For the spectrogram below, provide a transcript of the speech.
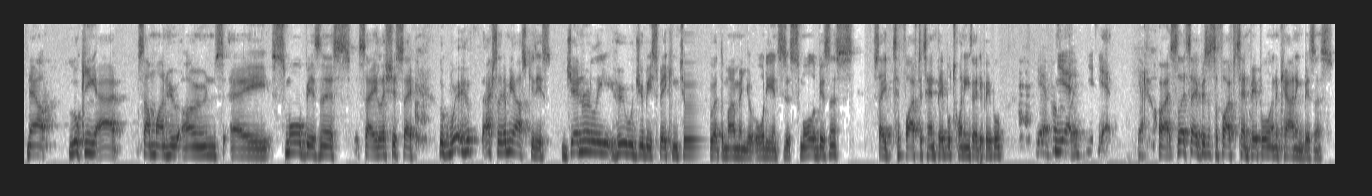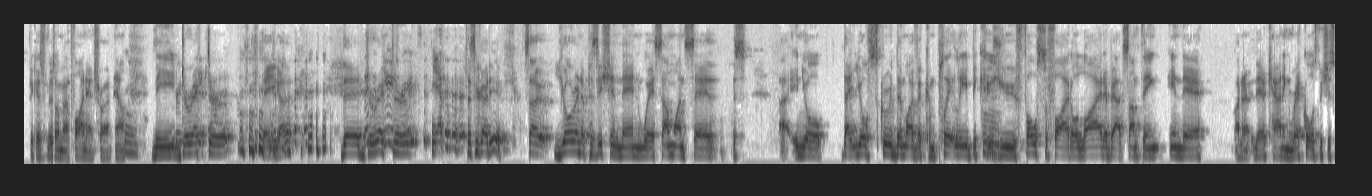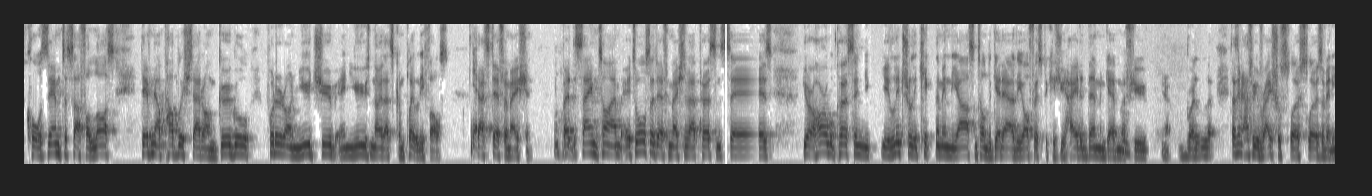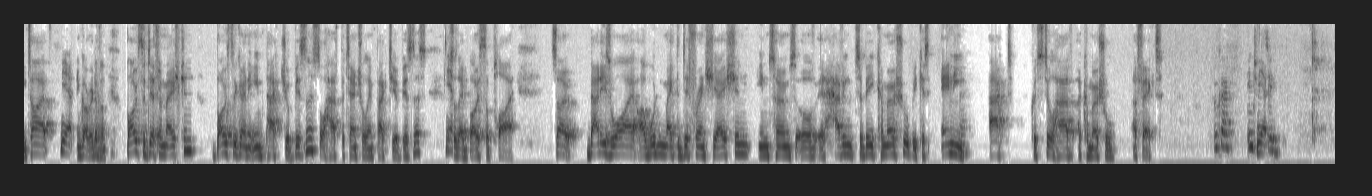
Now, looking at someone who owns a small business, say, let's just say, look, actually, let me ask you this. Generally, who would you be speaking to at the moment, your audience? Is it smaller business, say five to 10 people, 20, 30 people? Yeah, probably. Yeah. yeah. Yeah. All right. So let's say a business of five to 10 people, an accounting business, because we're talking about finance right now. Mm. The True director, there you go. The director, yep. That's a good idea. So you're in a position then where someone says uh, in your, that you've screwed them over completely because mm. you falsified or lied about something in their I don't know, their accounting records, which has caused them to suffer loss. They've now published that on Google, put it on YouTube, and you know that's completely false. Yep. That's defamation. But at the same time, it's also defamation if that person says you're a horrible person. You, you literally kicked them in the ass and told them to get out of the office because you hated them and gave them a mm. few, you know, it doesn't even have to be racial slurs, slurs of any type yeah. and got rid of them. Both are defamation. Both are going to impact your business or have potential impact to your business. So they both apply. So that is why I wouldn't make the differentiation in terms of it having to be commercial because any okay. act could still have a commercial effect. Okay, interesting. Yep.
